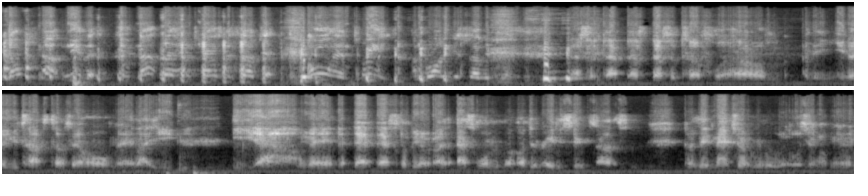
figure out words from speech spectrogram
Don't stop neither. Do not let him change the subject. School him, please. I'm going to get something to drink. That's a that, that's that's a tough one. Um, I mean, you know, Utah's tough at home, man. Like, you, yeah, man, that, that that's gonna be a, that's one of the underrated series, honestly, because they match up really well with y'all, man.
